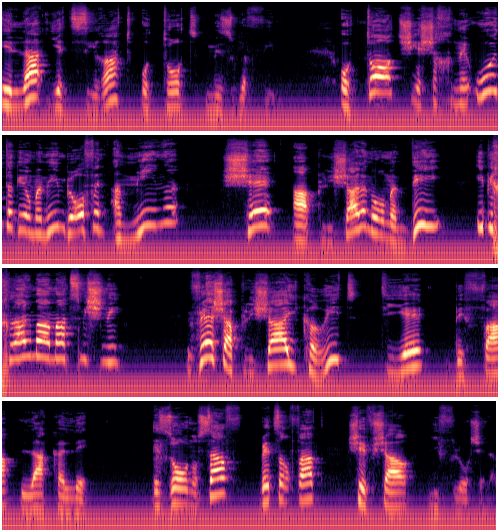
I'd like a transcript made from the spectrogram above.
אלא יצירת אותות מזויפים. אותות שישכנעו את הגרמנים באופן אמין שהפלישה לנורמנדי היא בכלל מאמץ משני, ושהפלישה העיקרית תהיה בפה לה קלה, אזור נוסף בצרפת שאפשר לפלוש אליו.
